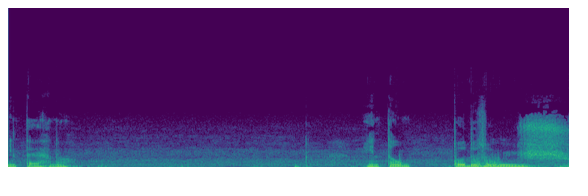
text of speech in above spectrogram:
interno. Então todos os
